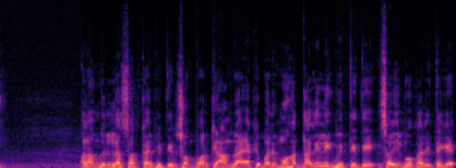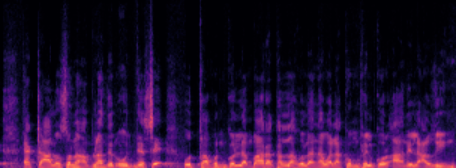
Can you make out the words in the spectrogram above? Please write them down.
আলহামদুলিল্লাহ সদকায় ফিতির সম্পর্কে আমরা একেবারে মহাদালিলিক ভিত্তিতে সহি বোখারি থেকে একটা আলোচনা আপনাদের উদ্দেশ্যে উত্থাপন করলাম। বারাকাল্লাহ ওয়ালাকুম ফিল কোরআনিল আজিম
